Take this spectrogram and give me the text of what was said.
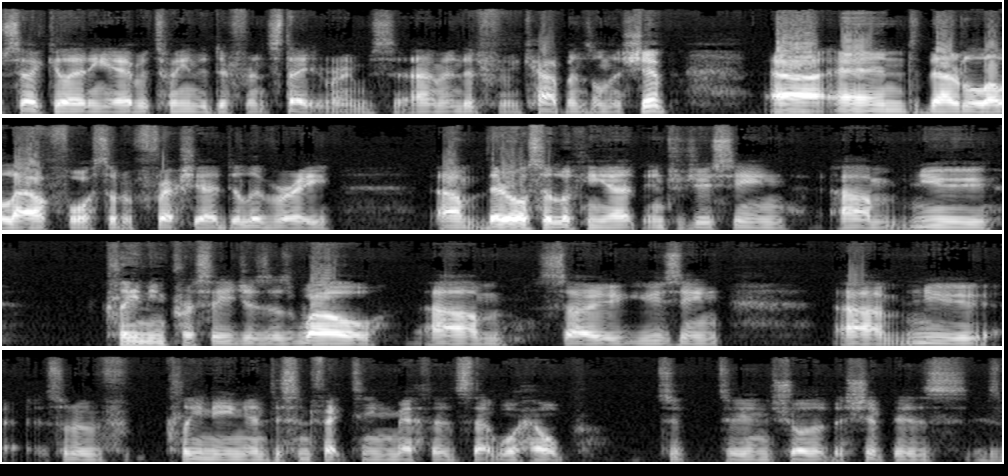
circulating air between the different staterooms um, and the different cabins on the ship, uh, and that'll allow for sort of fresh air delivery. Um, they're also looking at introducing um, new cleaning procedures as well. Um, so using um, new sort of cleaning and disinfecting methods that will help to, to ensure that the ship is, is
